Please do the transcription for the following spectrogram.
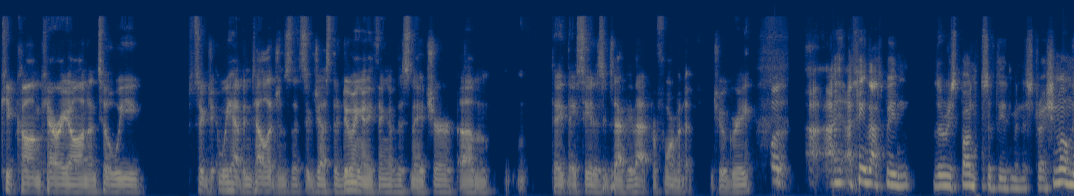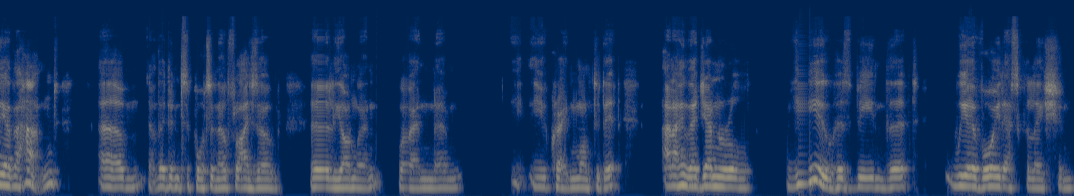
keep calm, carry on until we we have intelligence that suggests they're doing anything of this nature. Um, they they see it as exactly that performative. Do you agree? Well, I, I think that's been the response of the administration. On the other hand, um, they didn't support a no-fly zone early on when when um, Ukraine wanted it, and I think their general view has been that we avoid escalation,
